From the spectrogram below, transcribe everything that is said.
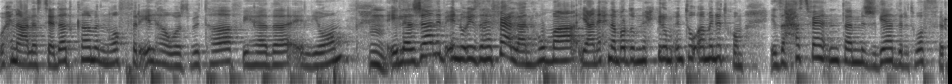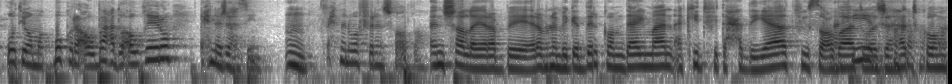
وإحنا على استعداد كامل نوفر لها وجبتها في هذا اليوم. م. إلى جانب إنه إذا فعلا هم يعني إحنا برضه بنحكي لهم أنتم امانتكم إذا حس فعلا أنت مش قادر توفر قوت يومك بكرة أو بعده أو غيره إحنا جاهزين. مم. إحنا نوفر إن شاء الله. إن شاء الله يا رب ربنا بيقدركم دائما أكيد في تحديات في صعوبات أكيد. واجهتكم.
